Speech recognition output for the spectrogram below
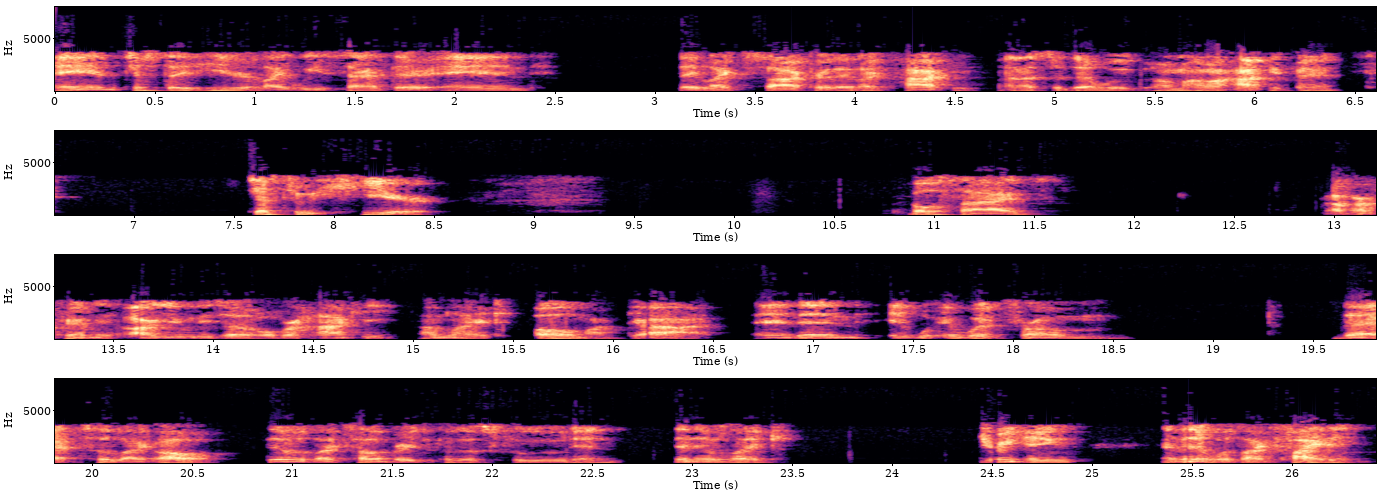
And just to hear, like, we sat there and they like soccer, they like hockey. And I said, we, I'm, I'm a hockey fan. Just to hear both sides of our family argue with each other over hockey, I'm like, oh my God. And then it, it went from that to like, oh, there was like celebration because was food. And then it was like drinking. And then it was like fighting.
